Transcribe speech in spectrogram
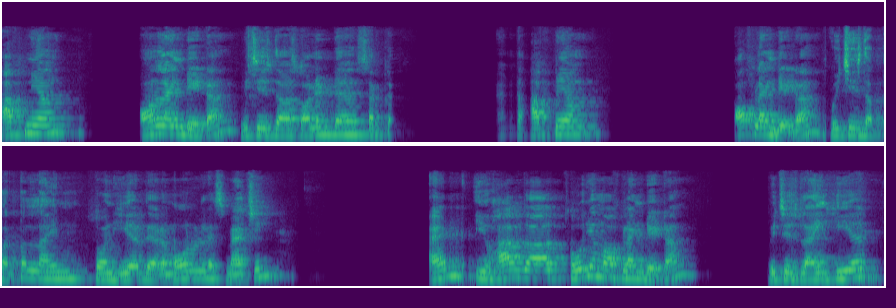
hafnium online data which is the solid uh, circle and the hafnium offline data, which is the purple line shown here, they are more or less matching. And you have the thorium offline data, which is lying here,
